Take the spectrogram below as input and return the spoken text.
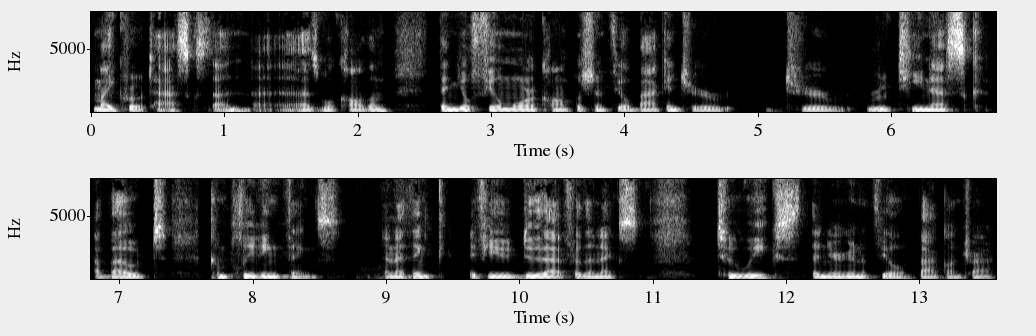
micro tasks done, uh, as we'll call them, then you'll feel more accomplished and feel back into your to your routine esque about completing things. And I think if you do that for the next two weeks, then you're going to feel back on track.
